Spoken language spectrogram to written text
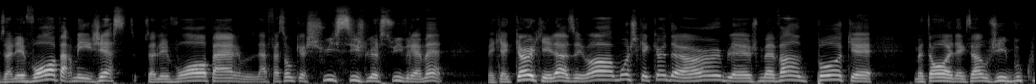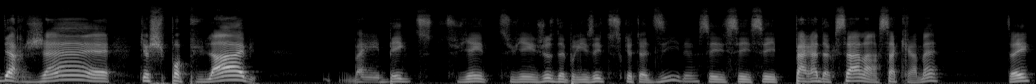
Vous allez voir par mes gestes, vous allez voir par la façon que je suis si je le suis vraiment. Mais quelqu'un qui est là à Ah, moi je suis quelqu'un de humble, je me vante pas que, mettons un exemple, j'ai beaucoup d'argent, euh, que je suis populaire. Ben, Big, tu, viens, tu viens juste de briser tout ce que tu as dit. C'est paradoxal en sacrament. Tu sais,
